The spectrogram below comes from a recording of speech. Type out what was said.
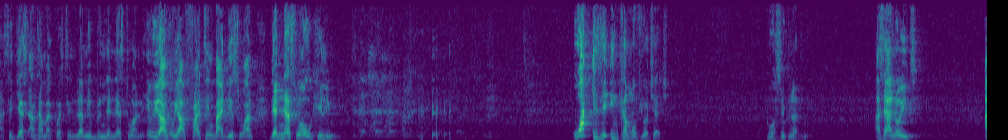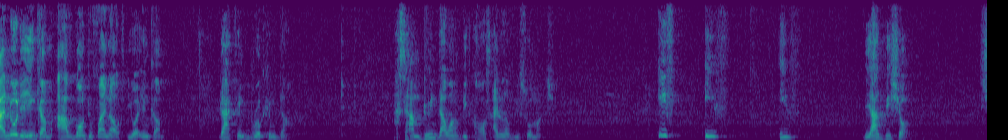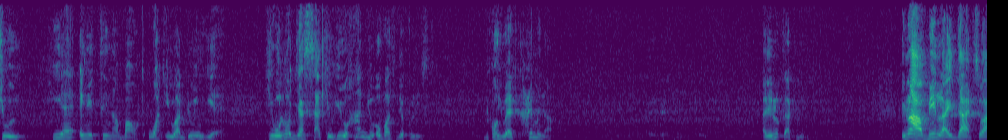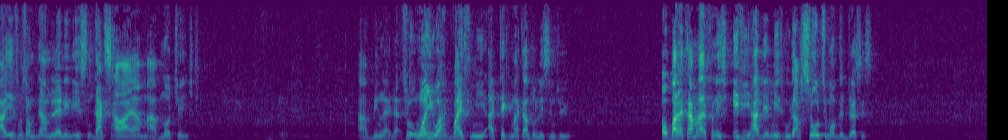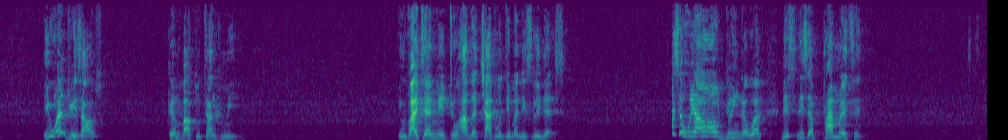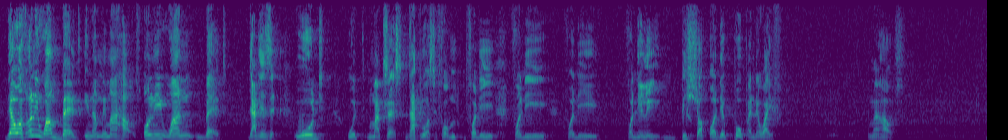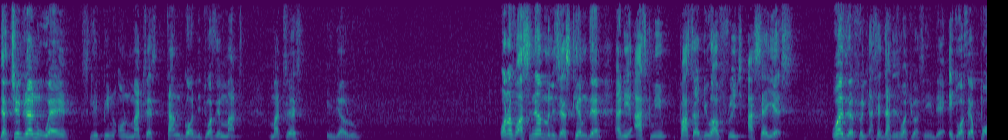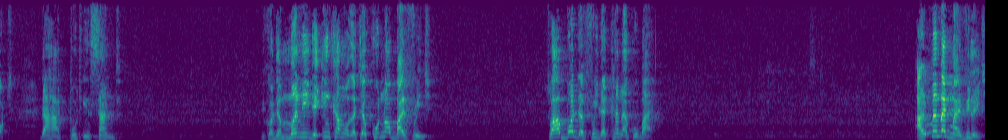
I said, Just answer my question. Let me bring the next one. If you are, you are frightened by this one, the next one will kill you. what is the income of your church? He was looking at me. I said, I know it. I know the income. I have gone to find out your income. That thing broke him down. I said, I'm doing that one because I love you so much. If, if, if the Archbishop should hear anything about what you are doing here, he will not just sack you, he will hand you over to the police because you are a criminal. And he looked at me. You know, I've been like that, so I, it's not something I'm learning. It's, that's how I am. I've not changed. I've been like that. So when you advise me, I take my time to listen to you. Oh, by the time I finish, if he had the means, he would have sold some of the dresses. He went to his house, came back to thank me, invited me to have a chat with him and his leaders. I said, We are all doing the work. This, this is a primary thing. There was only one bed in, um, in my house, only one bed. That is wood with mattress. That was for, for, the, for, the, for, the, for the bishop or the pope and the wife in my house. The children were sleeping on mattress. Thank God it wasn't mat, mattress in their room. One of our senior ministers came there and he asked me, Pastor, do you have fridge? I said, yes. Where's the fridge? I said, that is what you are seeing there. It was a pot that had put in sand. Because the money, the income of the church could not buy fridge. So I bought the fridge, the can I could buy. I remembered my village.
